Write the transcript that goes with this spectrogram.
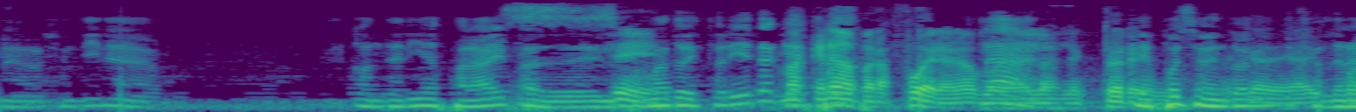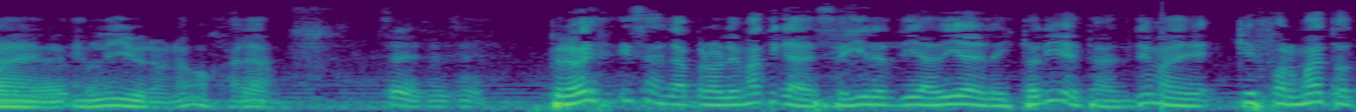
en Argentina contenidos para iPad en Sí. formato de historieta. Más que después- nada para afuera, ¿no? Para los lectores. después eventualmente de saldrá en, en libro, ¿no? Ojalá. Sí, sí, sí. Pero es- esa es la problemática de seguir el día a día de la historieta, el tema de qué formato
